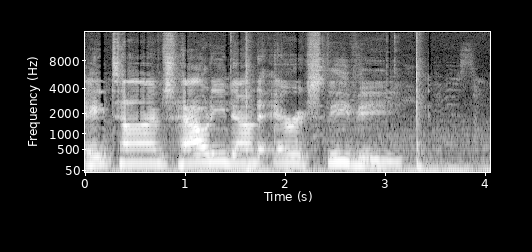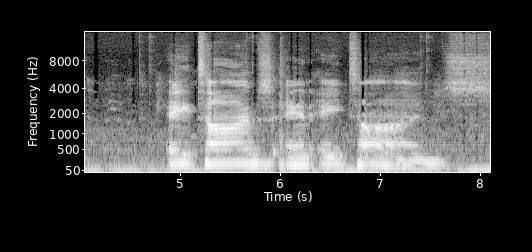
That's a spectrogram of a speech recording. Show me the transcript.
Eight times. Howdy down to Eric Stevie. Eight times and eight times.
